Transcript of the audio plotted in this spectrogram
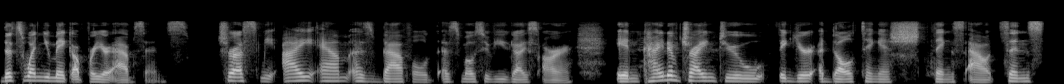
that's when you make up for your absence. Trust me, I am as baffled as most of you guys are in kind of trying to figure adulting-ish things out since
